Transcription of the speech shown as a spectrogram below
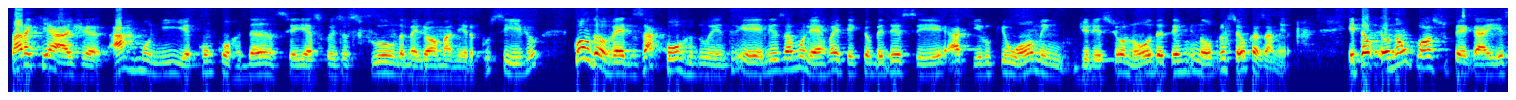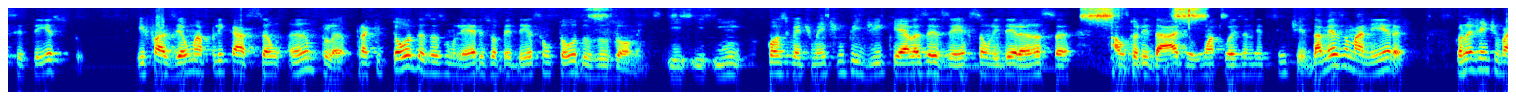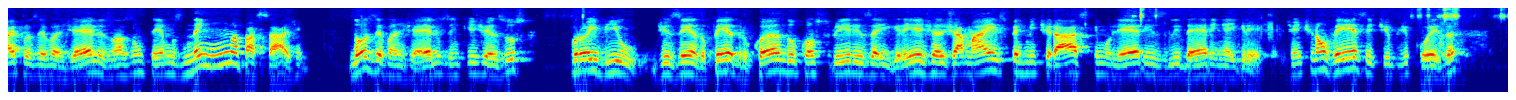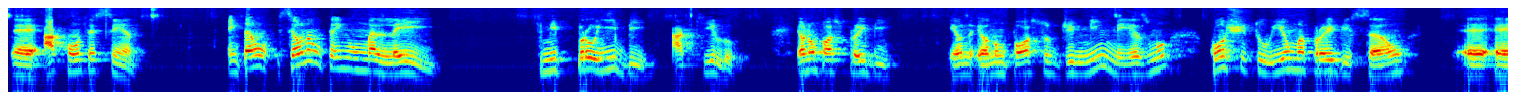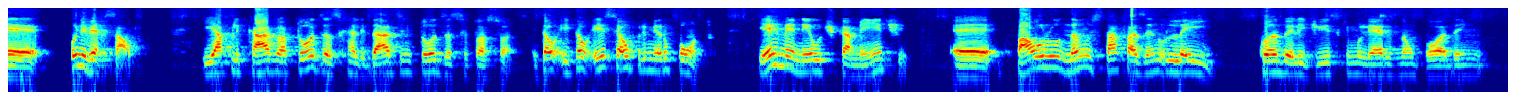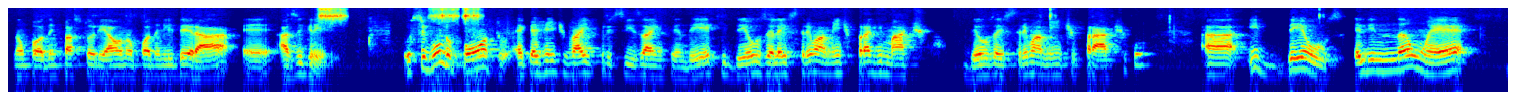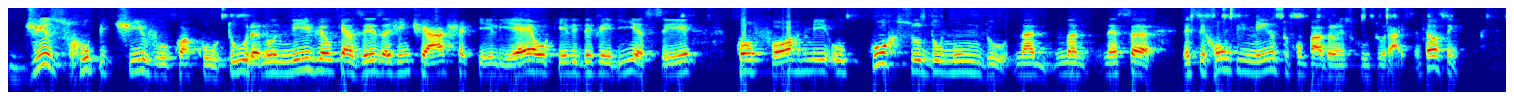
para que haja harmonia, concordância e as coisas fluam da melhor maneira possível, quando houver desacordo entre eles, a mulher vai ter que obedecer aquilo que o homem direcionou, determinou para o seu casamento. Então, eu não posso pegar esse texto e fazer uma aplicação ampla para que todas as mulheres obedeçam todos os homens e, e, e, consequentemente, impedir que elas exerçam liderança, autoridade, alguma coisa nesse sentido. Da mesma maneira, quando a gente vai para os evangelhos, nós não temos nenhuma passagem nos evangelhos em que Jesus proibiu, dizendo: Pedro, quando construíres a igreja, jamais permitirás que mulheres liderem a igreja. A gente não vê esse tipo de coisa é, acontecendo. Então, se eu não tenho uma lei que me proíbe aquilo, eu não posso proibir. Eu, eu não posso, de mim mesmo, constituir uma proibição é, é, universal e aplicável a todas as realidades em todas as situações. Então, então esse é o primeiro ponto. Hermeneuticamente, é, Paulo não está fazendo lei quando ele diz que mulheres não podem não podem pastorear ou não podem liderar é, as igrejas. O segundo ponto é que a gente vai precisar entender que Deus ele é extremamente pragmático, Deus é extremamente prático, uh, e Deus ele não é disruptivo com a cultura no nível que às vezes a gente acha que ele é ou que ele deveria ser conforme o curso do mundo na, na, nessa, nesse rompimento com padrões culturais. Então, assim,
